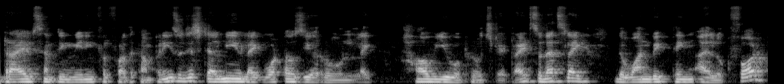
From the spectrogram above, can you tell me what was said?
drive something meaningful for the company. So just tell me like what was your role? Like how you approached it right? So that's like the one big thing i look for.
